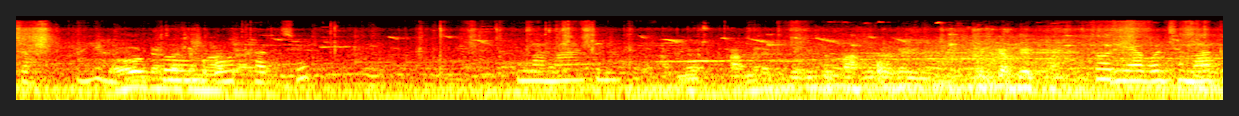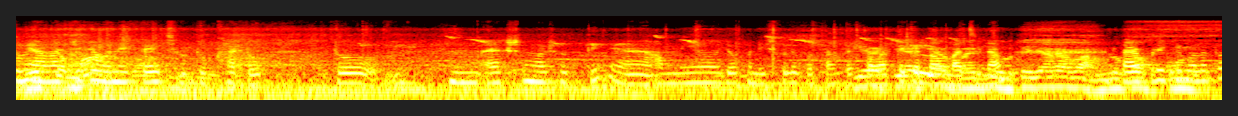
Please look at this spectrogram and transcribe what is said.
তো তো রিয়া বলছে, মা, তুমি আমার থেকে অনেকটাই ছোটো খাটো তো এক সময় সত্যি আমিও যখন স্কুলে পড়তাম তো সবার থেকে লম্বা ছিলাম। তারপরে কি বলতো?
